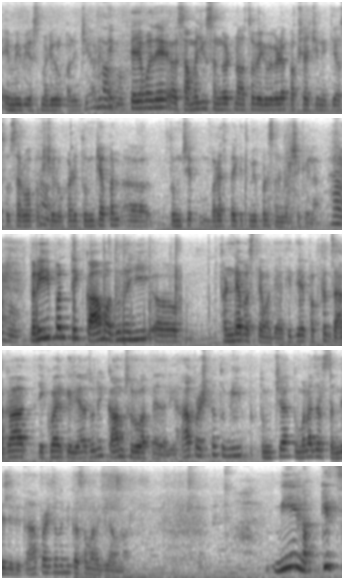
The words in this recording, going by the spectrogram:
M B B S medical कॉलेजची आणि हो, हो. त्याच्यामध्ये सामाजिक संघटना असो वेगवेगळ्या पक्षाची नेते असो सर्व पक्षीय हो. लोक आणि तुमच्या पण तुमचे बऱ्याचपैकी तुम्ही पण संघर्ष केला. हो हो. तरीही पण ते काम अजूनही थंड्या बस्त्यामध्ये आहे. तिथे फक्त जागा एक्वायर केली आहे, अजूनही काम सुरुवात नाही झाली. हा प्रश्न तुम्ही तुमच्या तुम्हाला जर संधी दिली तर हा प्रश्न तुम्ही कसा मार्गी लावणार? मी नक्कीच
